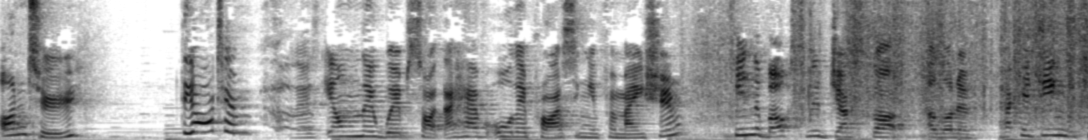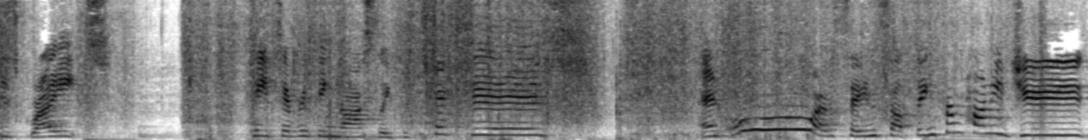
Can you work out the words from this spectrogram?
on to the item. On their website, they have all their pricing information. In the box, we've just got a lot of packaging, which is great. Keeps everything nicely protected. And oh, I've seen something from Honeydukes.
